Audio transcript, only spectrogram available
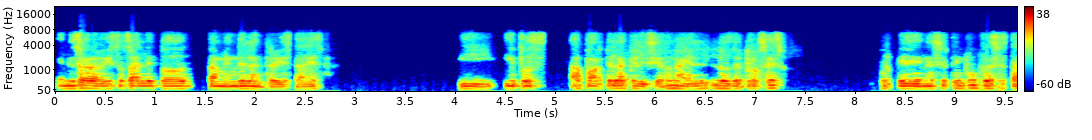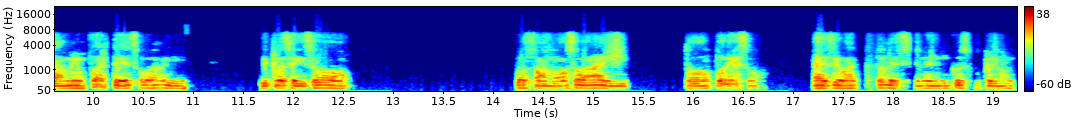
En esa revista sale todo también de la entrevista esa. Y, y pues, aparte la que le hicieron a él, los de proceso. porque en ese tiempo pues estaba muy fuerte eso. Y, y pues se hizo pues famoso. Y todo por eso. A ese vato le decían el Nico Superón.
